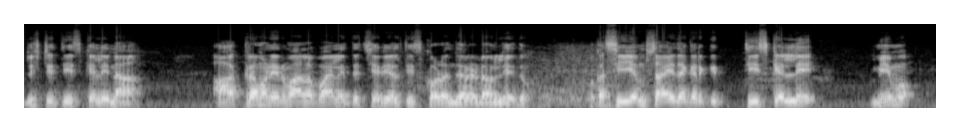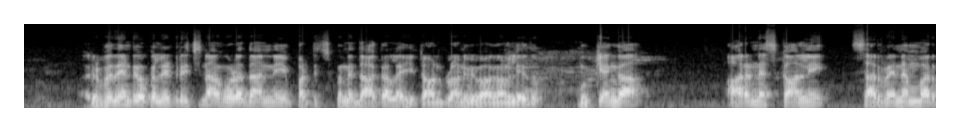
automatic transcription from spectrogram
దృష్టికి తీసుకెళ్ళిన ఆ అక్రమ నిర్మాణాలపైన అయితే చర్యలు తీసుకోవడం జరగడం లేదు. ఒక సీఎం స్థాయి దగ్గరికి తీసుకెళ్ళి మేము రిప్రజెంట్గా ఒక లెటర్ ఇచ్చినా కూడా దాన్ని పట్టించుకునే దాఖలా ఈ టౌన్ ప్లాన్ విభాగం లేదు. ముఖ్యంగా RNS colony survey number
